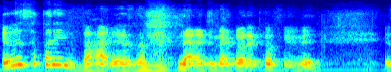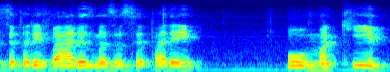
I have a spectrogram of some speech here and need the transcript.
Eu separei várias, na verdade, né? agora que eu fui ver. Eu separei várias, mas eu separei uma aqui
